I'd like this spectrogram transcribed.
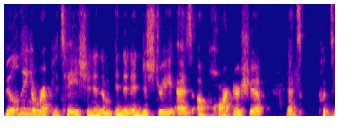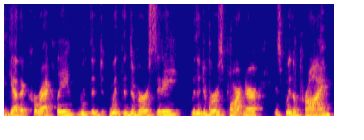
building a reputation in, a, in an industry as a partnership that's put together correctly with the with the diversity, with a diverse partner, is with a prime,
